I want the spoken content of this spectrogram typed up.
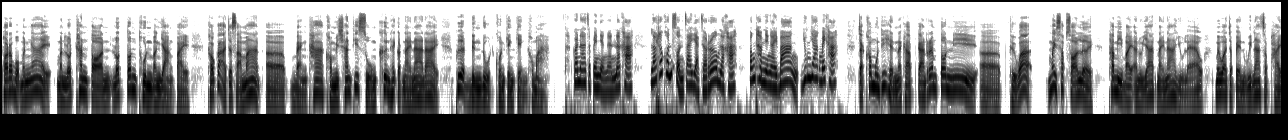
พอระบบมันง่าย มันลดขั้นตอน ลดต้นทุนบางอย่างไป เขาก็อาจจะสามารถเอ่อแบ่งค่าคอมมิชชั่นที่สูงขึ้นให้กับนายหน้าได้ เพื่อดึงดูดคนเก่งๆเข้ามา ก็น่าจะเป็นอย่างนั้นนะคะ แล้วถ้าคนสนใจอยากจะเริ่มล่ะคะ ต้องทำยังไงบ้าง ยุ่งยากไหมคะ จากข้อมูลที่เห็นนะครับ การเริ่มต้นนี่เอ่อถือว่าไม่ซับซ้อนเลย ถ้ามีใบอนุญาตนายหน้าอยู่แล้ว ไม่ว่าจะเป็นวินาศภัย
